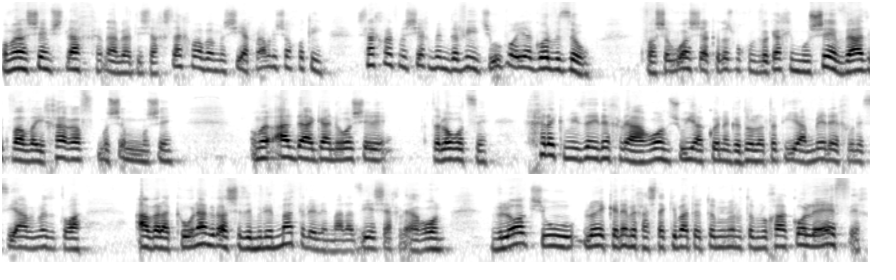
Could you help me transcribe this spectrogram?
אומר השם, שלח נא ואל תשלח. שלח כבר במשיח, למה לשלוח אותי? שלח כבר את משיח בן דוד, שהוא כבר יהיה הגול וזהו. כבר שבוע שהקדוש ברוך הוא מתווכח עם משה, ואז כבר ויחרף משה ממשה. אומר, אל דאגה, אני רואה שאתה לא רוצה. חלק מזה ילך לאהרון, שהוא יהיה הכהן הגדול, אתה תהיה המלך ונשיאה ולמד התורה. אבל הכהונה הגדולה שזה מלמטה ללמעלה, זה יהיה שייך לאהרון. ולא רק שהוא לא יקנא בך שאתה קיבלת יותר ממנו את המלוכה, הכל להפך,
